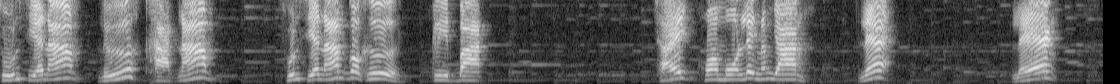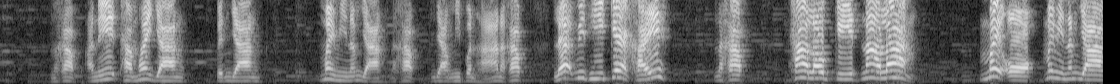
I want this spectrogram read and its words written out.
สูญเสียน้ำหรือขาดน้ำสูญเสียน้ำก็คือกรีดบาดใช้ฮอร์โมนเร่งน้ำยาง และแรงนะครับ อันนี้ทำให้ยางเป็นยางไม่มีน้ำยางนะครับยางมีปัญหานะครับ และวิธีแก้ไขนะครับ ถ้าเรากรีดหน้าล่าง ไม่ออกไม่มีน้ำยาง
